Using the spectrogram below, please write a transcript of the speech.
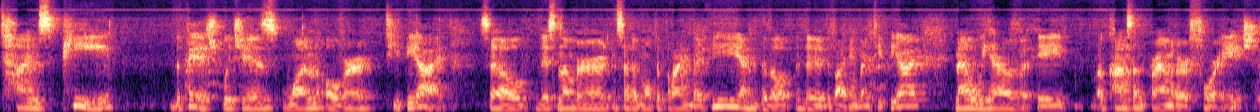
times P, the pitch, which is 1 over TPI. So this number, instead of multiplying by p and develop, the dividing by TPI, now we have a, a constant parameter for h.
